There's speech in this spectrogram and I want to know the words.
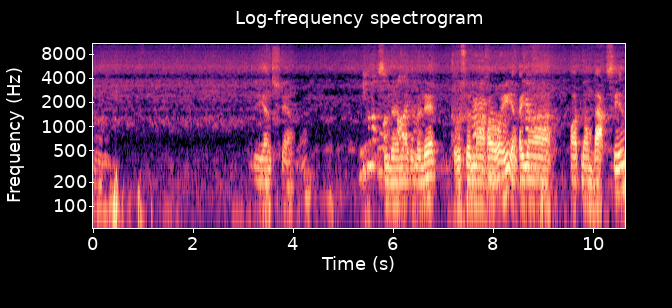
Hmm. Yan siya. Sundan natin ulit. Susunod mga ka-OA, ang kanyang uh, pangatlong vaccine.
